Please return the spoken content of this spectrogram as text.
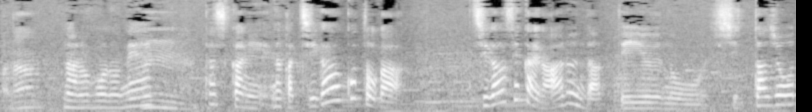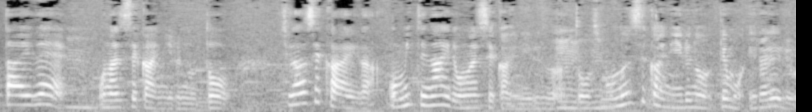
たかな。なるほどね、うん。確かになんか違うことが違う世界があるんだっていうのを知った状態でう同じ世界にいるのと違う世界がを見てないで同じ世界にいるのだと、うんうん。その同じ世界にいるのでも得られる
